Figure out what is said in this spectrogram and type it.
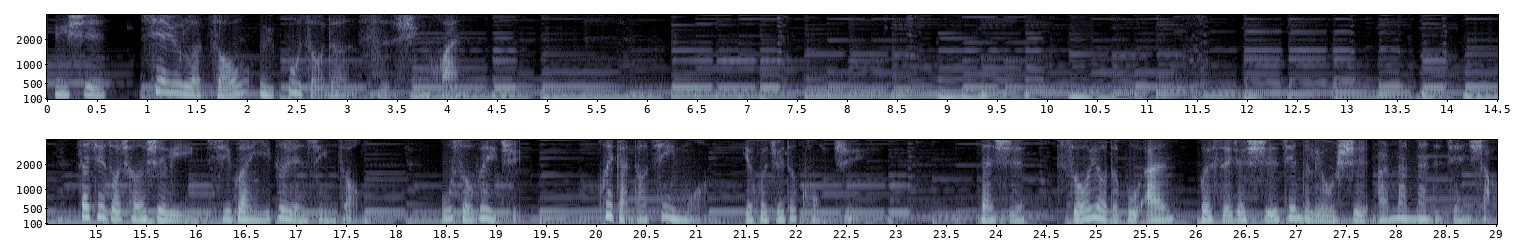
于是陷入了走与不走的死循环。在这座城市里，习惯一个人行走，无所畏惧，会感到寂寞，也会觉得恐惧。但是，所有的不安会随着时间的流逝而慢慢的减少。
